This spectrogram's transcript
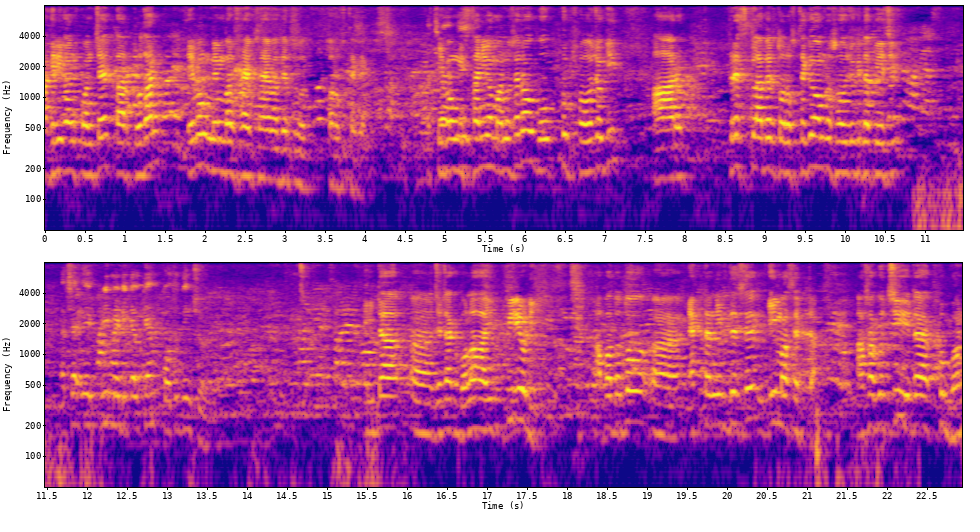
আখেরিগঞ্জ পঞ্চায়েত, তার প্রধান এবং মেম্বার সাহেব, সাহেবাদের তরফ থেকে। এবং স্থানীয় মানুষেরাও বহু- খুব সহযোগী। আর প্রেস ক্লাবের তরফ থেকেও আমরা সহযোগিতা পেয়েছি। আচ্ছা এই প্রি মেডিকেল ক্যাম্প কতদিন চলবে? এইটা যেটাকে বলা হয় পিরিয়ডিক। আপাতত একটা নির্দেশে এই মাসেরটা। আশা করছি এটা খুব ঘন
